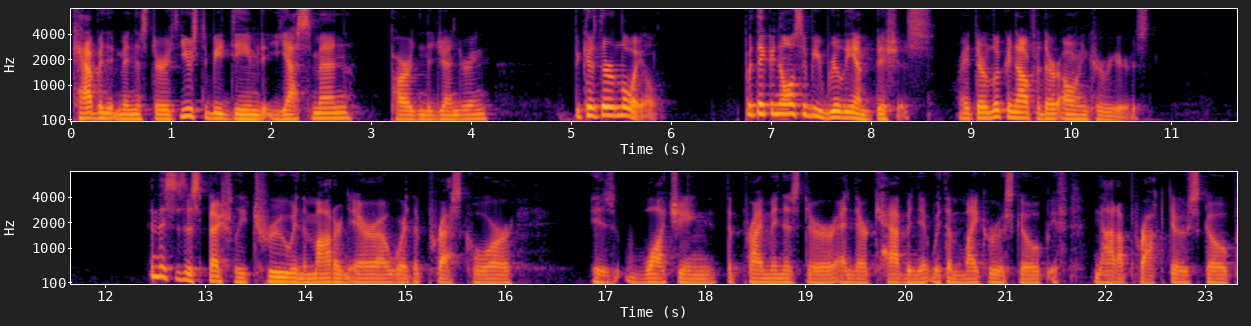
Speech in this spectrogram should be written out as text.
cabinet ministers used to be deemed yes men, pardon the gendering, because they're loyal. But they can also be really ambitious, right? They're looking out for their own careers. And this is especially true in the modern era where the press corps is watching the prime minister and their cabinet with a microscope, if not a proctoscope,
